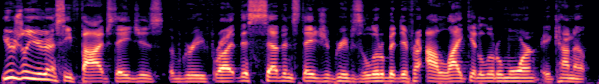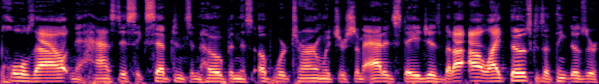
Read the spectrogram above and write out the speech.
Usually you're going to see five stages of grief, right? This seven stage of grief is a little bit different. I like it a little more. It kind of pulls out and it has this acceptance and hope and this upward turn, which are some added stages. But I, I like those because I think those are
